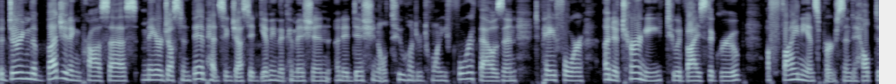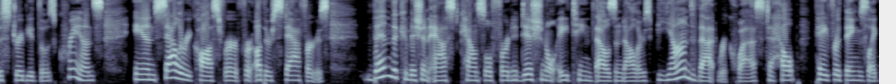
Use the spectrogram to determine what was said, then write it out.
But during the budgeting process, Mayor Justin Bibb had suggested giving the commission an additional 224,000 to pay for an attorney to advise the group, a finance person to help distribute those grants, and salary costs for for other staffers. Then the commission asked council for an additional $18,000 beyond that request to help pay for things like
